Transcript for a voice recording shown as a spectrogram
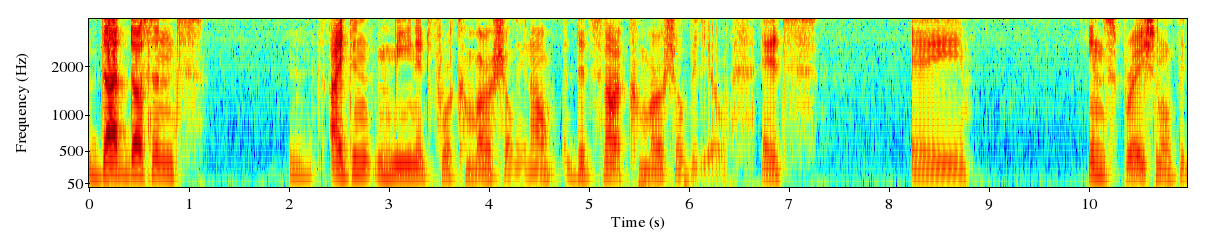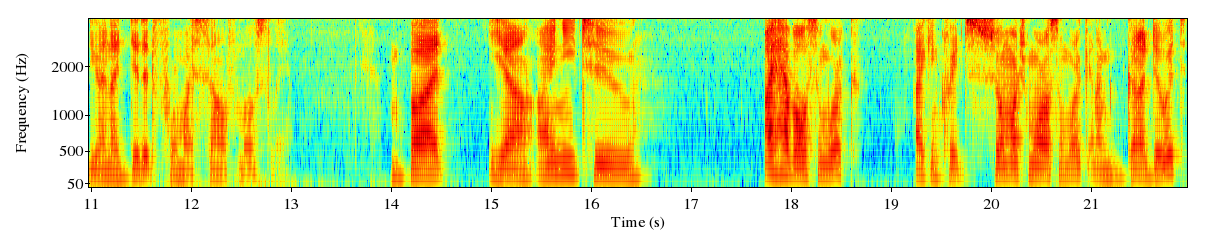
that doesn't I didn't mean it for commercial, you know? It's not a commercial video. It's a inspirational video and I did it for myself mostly. But yeah, I need to I have awesome work. I can create so much more awesome work and I'm gonna do it.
